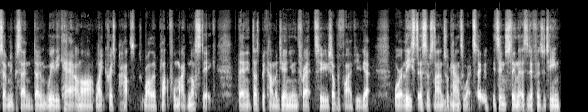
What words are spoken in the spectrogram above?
seventy percent don't really care and are like Chris, perhaps rather platform agnostic, then it does become a genuine threat to Shopify if you get, or at least a substantial mm-hmm. counterweight. So it's interesting that there's a difference between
